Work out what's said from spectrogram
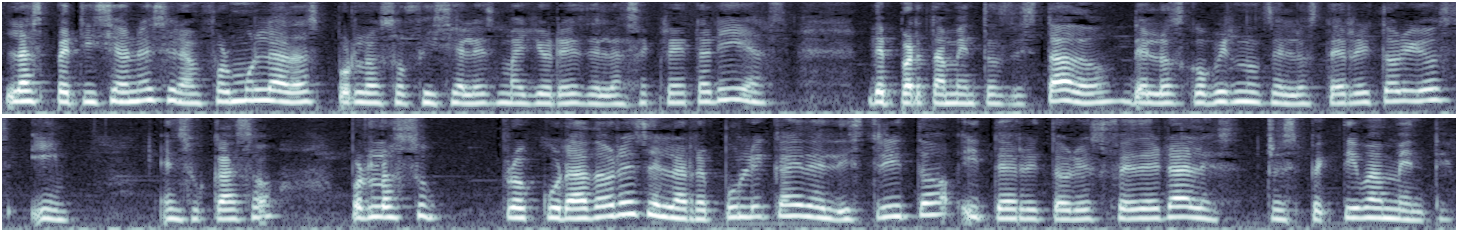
Las peticiones serán formuladas por los oficiales mayores de las secretarías, departamentos de Estado, de los gobiernos de los territorios y, en su caso, por los subprocuradores de la República y del Distrito y territorios federales, respectivamente.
